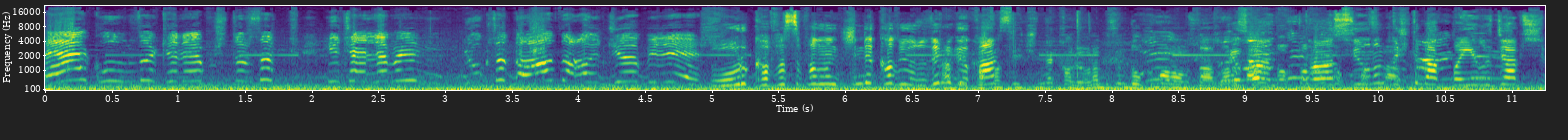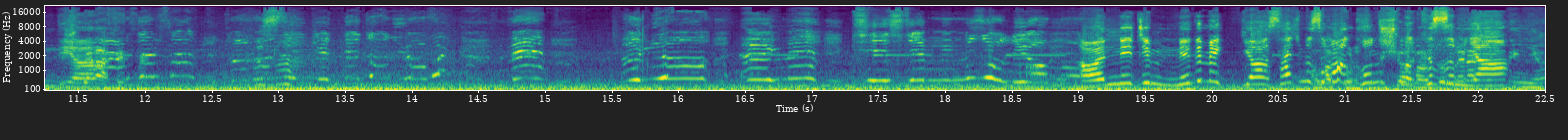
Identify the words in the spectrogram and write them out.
eğer kolunuza kere yapıştırırsa hiç ellemeyin yoksa daha da acıyabilir. Doğru kafası falan içinde kalıyordu değil mi Tabii Gökhan? kafası içinde kalıyor. Ona bizim dokunmamamız lazım. Ona sadece Gökhan tansiyonum dokunması düştü lazım. bak bayılacağım şimdi Hiç ya. merak etme. Hızlı. Ve ölüyor ölme sistemimiz oluyor mu? Anneciğim ne demek ya saçma Allah sapan korusun, bir konuşma şey olmaz. Dur, kızım merak ya. etmeyin ya.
